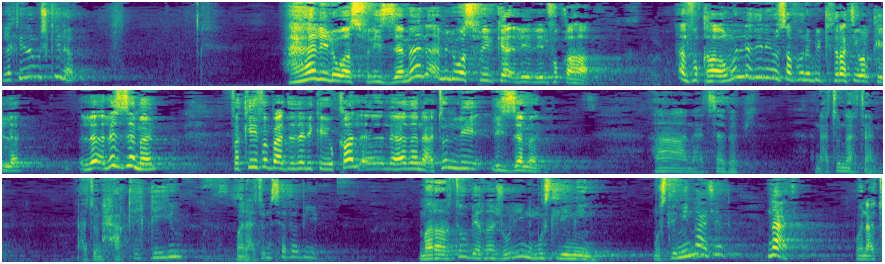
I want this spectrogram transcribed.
لكن مشكلة. هل الوصف للزمان أم الوصف للفقهاء؟ الفقهاء هم الذين يوصفون بالكثرة والقلة. لا, لا الزمان. فكيف بعد ذلك يقال هذا نعت للزمان؟ ها نعت سببي. نعت نعتان نعت حقيقي ونعت سببي. مررت برجل مسلمين. مسلمين نعت نعت. ونعت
